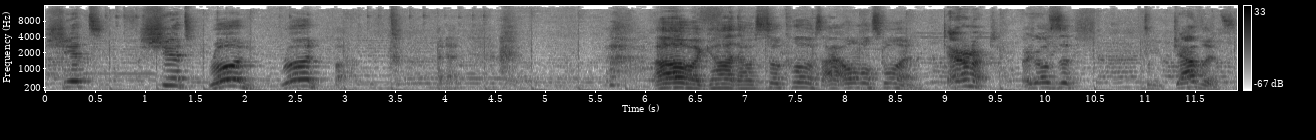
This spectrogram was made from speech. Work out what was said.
Shit! Shit! Run! Run! Fuck. Oh my god, that was so close. I almost won. Damn it! There goes the, the javelins.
